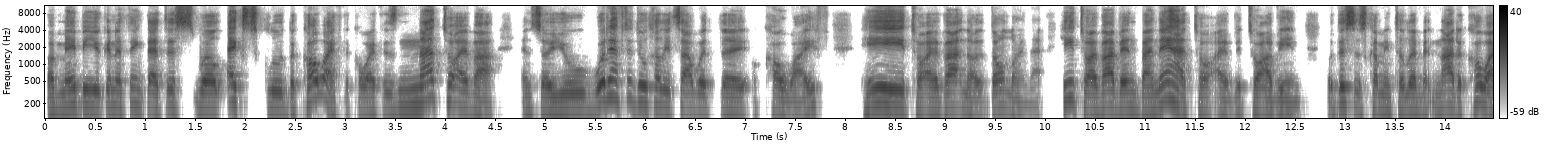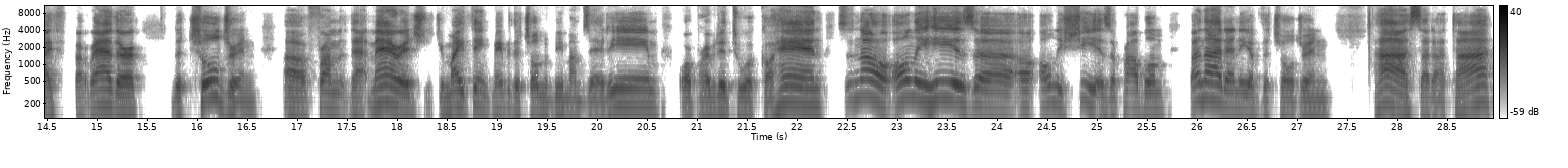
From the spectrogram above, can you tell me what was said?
But maybe you're going to think that this will exclude the co-wife. The co-wife is not to'eva, and so you would have to do chalitza with the co-wife. He to'eva, no, don't learn that. He to'eva ben baneha to'avin. But this is coming to limit not a co-wife, but rather the children uh, from that marriage, you might think maybe the children would be mamzerim or prohibited to a kohen. Says no, only he is, uh, only she is a problem, but not any of the children. Ha sarata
